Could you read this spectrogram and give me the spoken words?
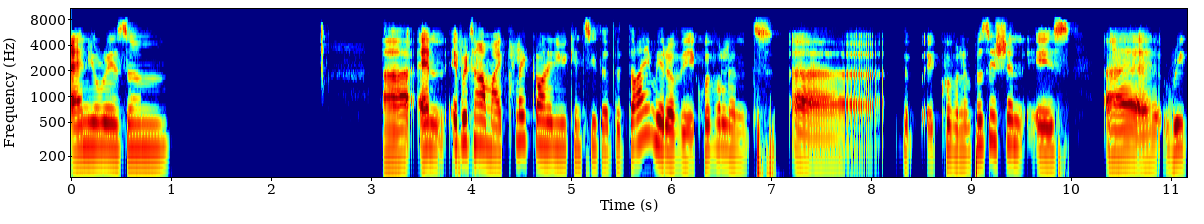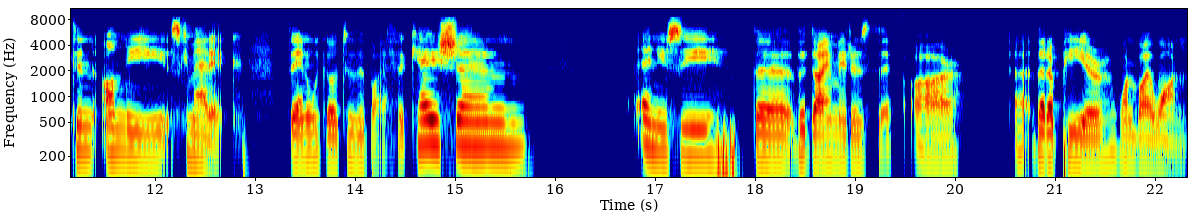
aneurysm, uh, and every time I click on it, you can see that the diameter of the equivalent, uh, the equivalent position is uh, written on the schematic. Then we go to the bifurcation, and you see the the diameters that are uh, that appear one by one.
